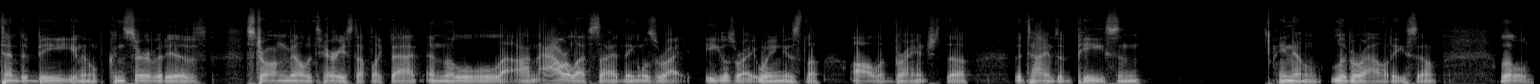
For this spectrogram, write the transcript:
tend to be, you know, conservative, strong military stuff like that, and the on our left side, Eagles right Eagles right wing is the olive branch, the the times of peace and you know liberality. So a little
